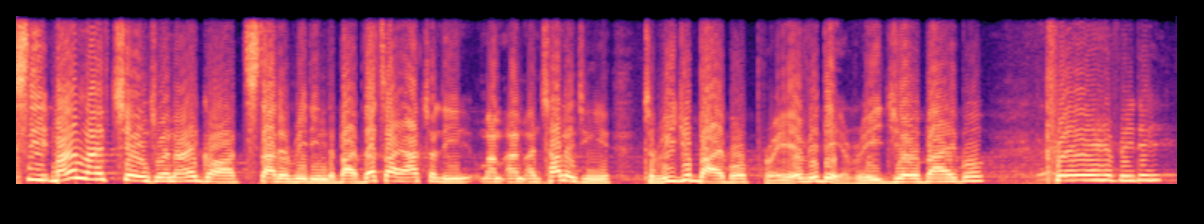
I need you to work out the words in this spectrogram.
See, my life changed when I got started reading the Bible. That's why I actually, I'm, I'm, I'm challenging you to read your Bible, pray every day. Read your Bible, pray every day.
